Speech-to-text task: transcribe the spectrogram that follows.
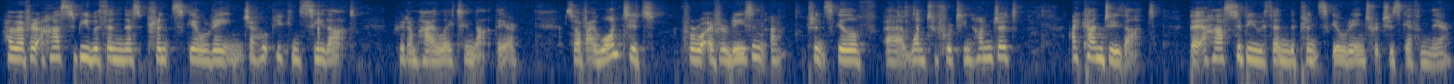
However, it has to be within this print scale range. I hope you can see that where I'm highlighting that there. So if I wanted, for whatever reason, a print scale of uh, 1 to 1400, I can do that, but it has to be within the print scale range which is given there.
